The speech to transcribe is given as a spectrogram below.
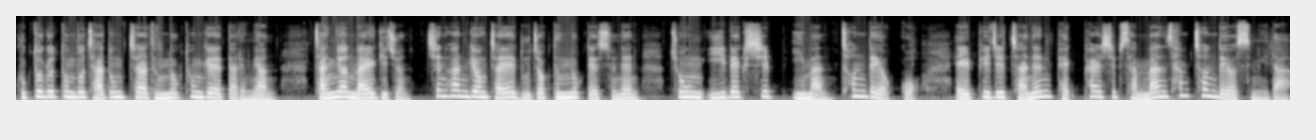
국토교통부 자동차 등록 통계에 따르면 작년 말 기준 친환경차의 누적 등록 대수는 총 212만 1000대였고 LPG차는 183만 3000대였습니다.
